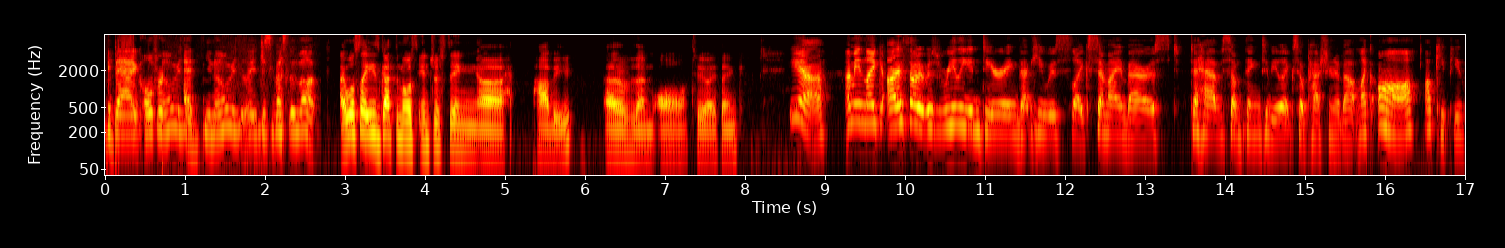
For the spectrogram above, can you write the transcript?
the bag over his head, you know? It just messed him up. I will say he's got the most interesting uh, hobby out of them all, too. I think. Yeah. I mean, like, I thought it was really endearing that he was, like, semi embarrassed to have something to be, like, so passionate about. I'm like, aw, I'll keep you.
